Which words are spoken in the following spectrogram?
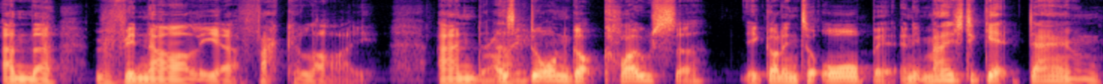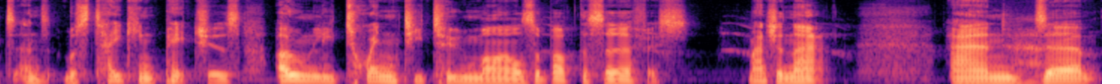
and the Vinalia faculi. And as Dawn got closer, it got into orbit and it managed to get down and was taking pictures only 22 miles above the surface. Imagine that. And um,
